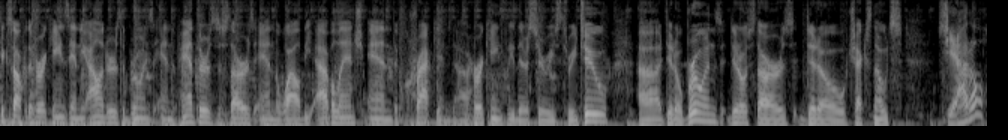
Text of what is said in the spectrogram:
Kicks off with the Hurricanes and the Islanders, the Bruins and the Panthers, the Stars and the Wild, the Avalanche and the Kraken. Uh, Hurricanes lead their series 3 2. Uh, ditto Bruins, ditto Stars, ditto checks notes. Seattle?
